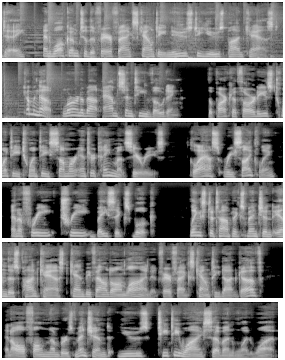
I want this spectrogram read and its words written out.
day, and welcome to the Fairfax County News to Use podcast. Coming up, learn about absentee voting, the Park Authority's 2020 Summer Entertainment Series, glass recycling, and a free tree basics book. Links to topics mentioned in this podcast can be found online at fairfaxcounty.gov, and all phone numbers mentioned use TTY 711.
